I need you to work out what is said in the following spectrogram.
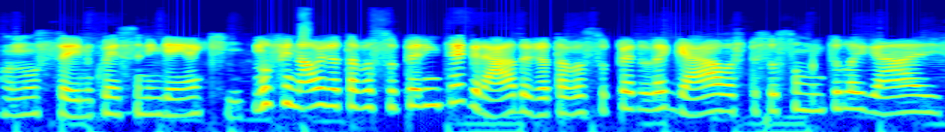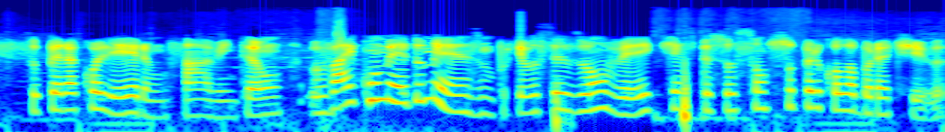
eu não sei, não conheço ninguém aqui. No final eu já tava super integrada, já tava super legal, as pessoas são muito legais, super acolheram, sabe? Então, vai com medo mesmo, porque vocês vão ver que as pessoas são super colaborativas.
